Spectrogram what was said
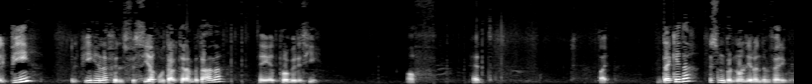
ال P ال P هنا في في السياق بتاع الكلام بتاعنا هي probability of head. طيب. ده كده اسمه Bernoulli random variable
